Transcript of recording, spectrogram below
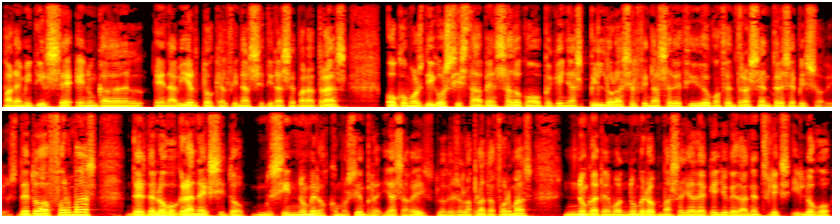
para emitirse en un canal en abierto que al final se tirase para atrás o como os digo, si estaba pensado como pequeñas píldoras y al final se ha decidido concentrarse en tres episodios. De todas formas, desde luego gran éxito, sin números, como siempre, ya sabéis lo que son las plataformas, nunca tenemos números más allá de aquello que da Netflix y luego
